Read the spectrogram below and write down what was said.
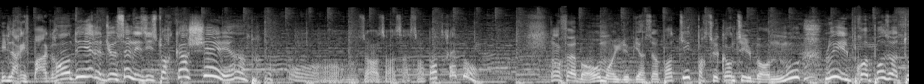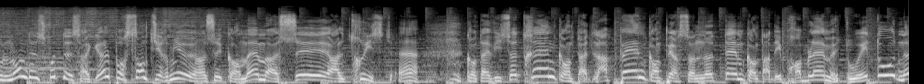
Il n'arrive pas à grandir et Dieu sait les histoires cachées, hein. Oh, ça sent pas très bon. Enfin bon, au moins il est bien sympathique parce que quand il borne mou, lui il propose à tout le monde de se foutre de sa gueule pour se sentir mieux. hein. C'est quand même assez altruiste. Hein. Quand ta vie se traîne, quand t'as de la peine, quand personne ne t'aime, quand t'as des problèmes et tout et tout, ne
